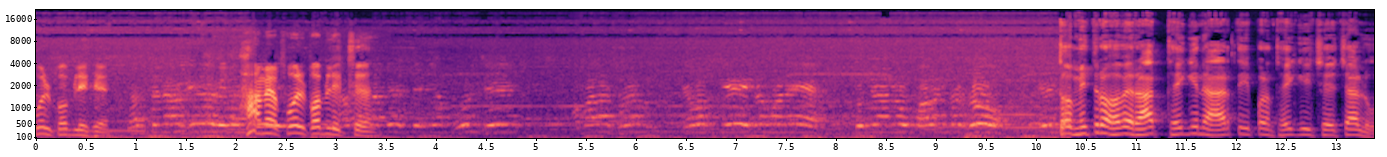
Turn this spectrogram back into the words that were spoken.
ફૂલ પબ્લિક છે. સામે ફૂલ પબ્લિક છે. તો મિત્રો હવે રાત થઈ ગઈ ને આરતી પણ થઈ ગઈ છે ચાલુ.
